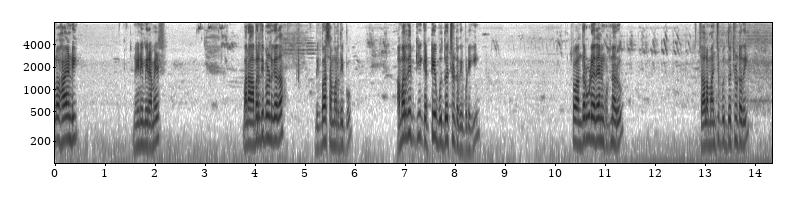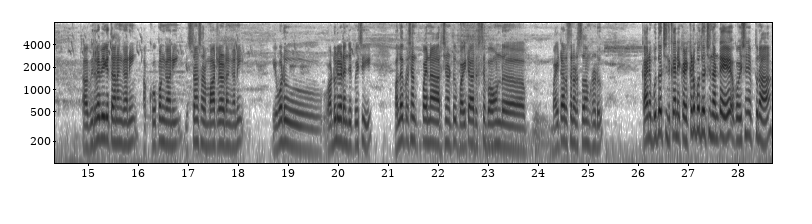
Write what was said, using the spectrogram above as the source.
హలో హాయ్ అండి. నేను మీ రమేష్. మన అమర్దీప్ ఉండు కదా? బిగ్ బాస్ అమర్దీప్. అమర్దీప్కి గట్టిగా బుద్ధి వచ్చి ఉంటుంది ఇప్పటికి. సో అందరూ కూడా అదే అనుకుంటున్నారు. చాలా మంచి బుద్ధి వచ్చి ఉంటుంది. ఆ విర్రవేగితనం కానీ ఆ కోపం కానీ ఇష్టానుసారం మాట్లాడడం కానీ ఎవడు అడ్డు లేడని చెప్పేసి పల్లె ప్రశాంత్ పైన అరిచినట్టు బయట అరిస్తే బాగుండు బయట అరిస్తే నడుస్తుంది అనుకున్నాడు. కానీ బుద్ధి వచ్చింది. కానీ ఇక్కడ ఎక్కడ బుద్ధి వచ్చిందంటే ఒక విషయం చెప్తున్నా.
